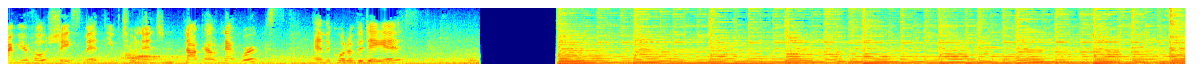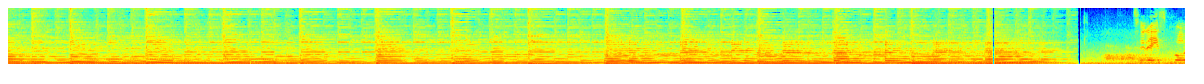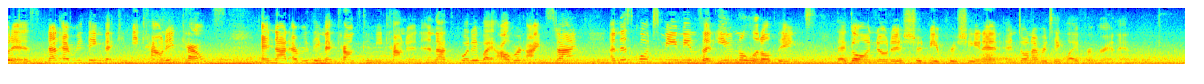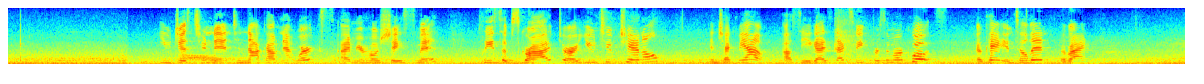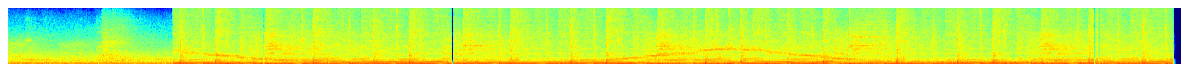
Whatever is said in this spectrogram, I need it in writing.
I'm your host, Shea Smith. You've tuned in to Knockout Networks, and the quote of the day is quoted by Albert Einstein. And this quote to me means that even the little things that go unnoticed should be appreciated, and don't ever take life for granted. You just tuned in to Knockout Networks. I'm your host, Shea Smith. Please subscribe to our YouTube channel and check me out. I'll see you guys next week for some more quotes. Okay, until then, bye bye.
